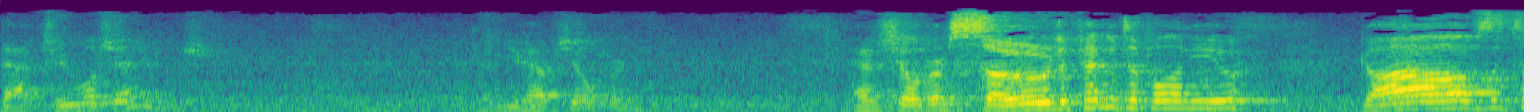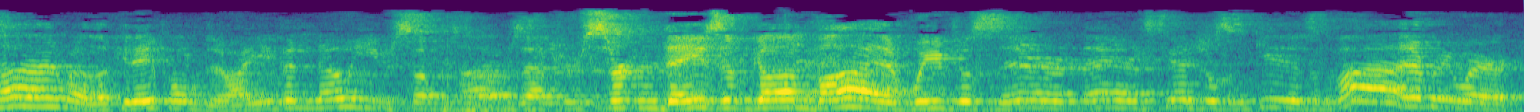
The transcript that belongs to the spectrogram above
that too will change. And then you have children. And children so dependent upon you. Gobs of time. I look at April, do I even know you sometimes after certain days have gone by if we've just there and there and scheduled some kids and blah everywhere.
